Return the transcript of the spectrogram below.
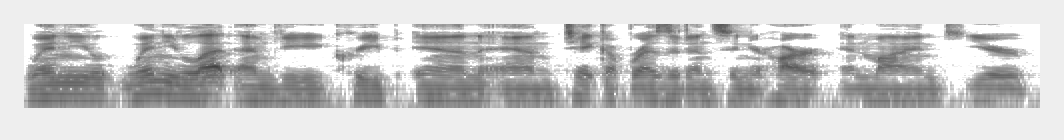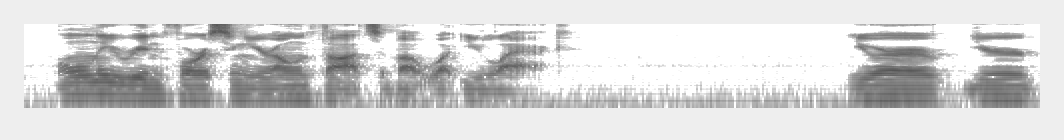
When you when you let envy creep in and take up residence in your heart and mind, you're only reinforcing your own thoughts about what you lack. You are you're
